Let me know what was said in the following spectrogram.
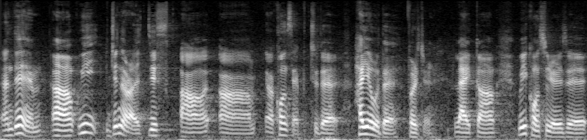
And then uh, we generalize this uh, um, uh, concept to the higher order version. Like uh, we consider the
